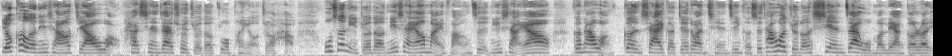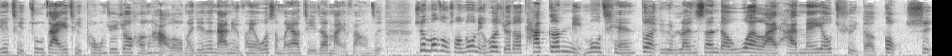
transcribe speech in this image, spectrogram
有可能你想要交往，他现在却觉得做朋友就好；或是你觉得你想要买房子，你想要跟他往更下一个阶段前进，可是他会觉得现在我们两个人一起住在一起同居就很好了，我们已经是男女朋友，为什么要急着买房子？所以某种程度你会觉得他跟你目前对于人生的未来还没有取得共识，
